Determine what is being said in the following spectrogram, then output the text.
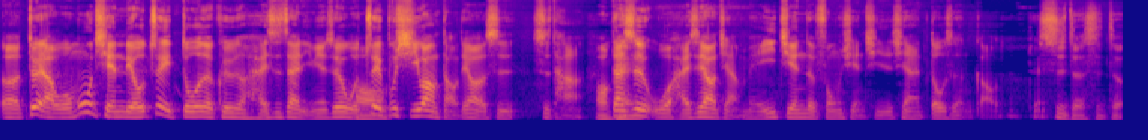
呃，对啊，我目前留最多的 crypto 还是在里面，所以我最不希望倒掉的是是它，但是我还是要讲，每一间的风险其实现在都是很高的。对，是的，是的，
